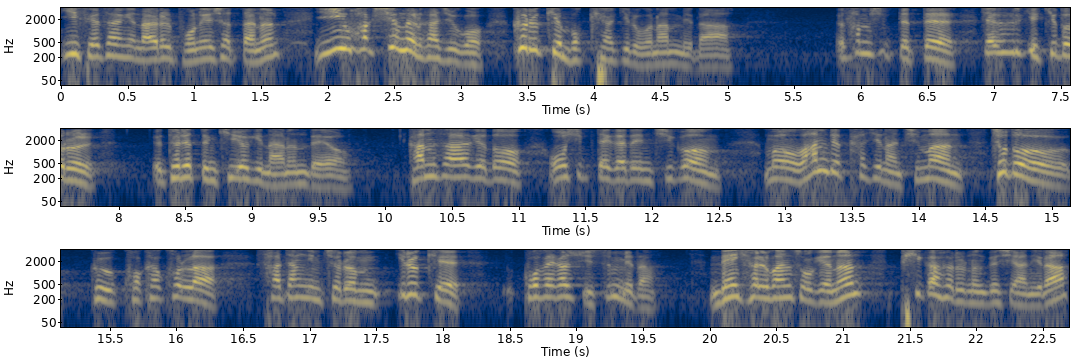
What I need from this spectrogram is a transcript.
이 세상에 나를 보내셨다는 이 확신을 가지고 그렇게 목회하기를 원합니다. 30대 때 제가 그렇게 기도를 드렸던 기억이 나는데요. 감사하게도 50대가 된 지금 뭐 완벽하진 않지만 저도 그 코카콜라 사장님처럼 이렇게 고백할 수 있습니다. 내 혈관 속에는 피가 흐르는 것이 아니라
